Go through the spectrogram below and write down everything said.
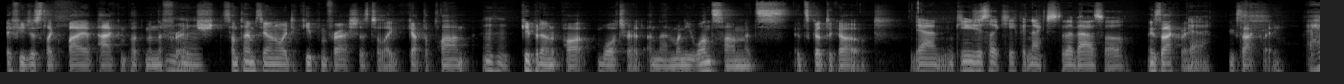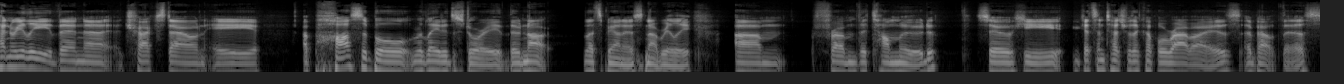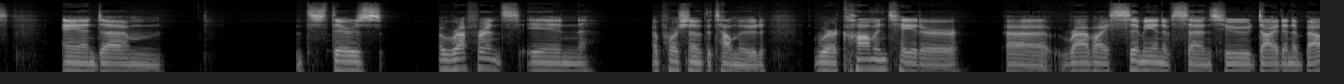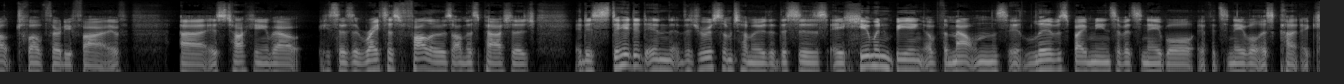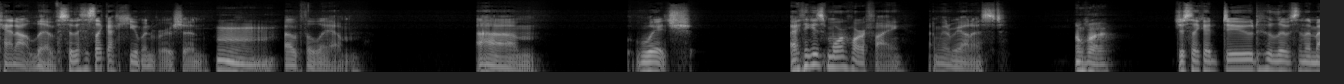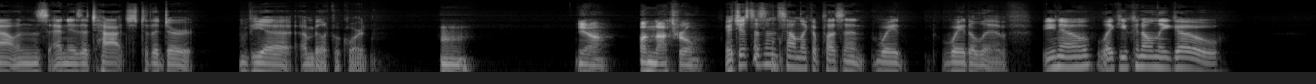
if you just like buy a pack and put them in the Mm-hmm. fridge. Sometimes the only way to keep them fresh is to like get the plant, Mhm. keep it in a pot, water it, and then when you want some, it's it's good to go. Yeah, and you just like keep it next to the basil. Exactly. Yeah. Exactly. Henry Lee then uh, tracks down a a possible related story. They're not. Let's be honest, not really. Um, from the Talmud. So he gets in touch with a couple rabbis about this, and um, there's a reference in a portion of the Talmud where a commentator, uh, Rabbi Simeon of Sens, who died in about 1235, uh, is talking about. He says it writes as follows on this passage. It is stated in the Jerusalem Talmud that this is a human being of the mountains. It lives by means of its navel. If its navel is cut, it cannot live. So this is like a human version Hmm. of the lamb, um, which I think is more horrifying. I'm going to be honest. Okay. Just like a dude who lives in the mountains and is attached to the dirt via umbilical cord. Hmm. Yeah. Unnatural. It just doesn't sound like a pleasant way way to live. You know, like you can only go.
